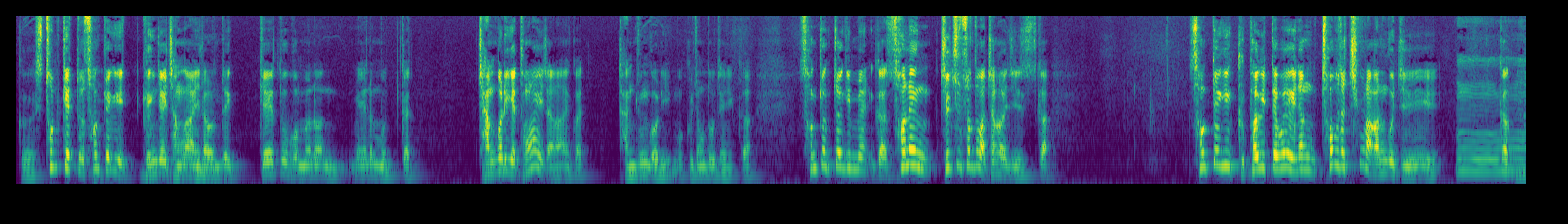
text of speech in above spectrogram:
그 스톰캣도 성격이 굉장히 장난 아니라 그러는데 걔도 보면은 얘는 뭐 그러니까 장거리 계통 아니잖아. 그러니까 단중거리 뭐 그 정도 되니까 성격적인 면 그러니까 선행 질주선도 마찬가지. 그러니까 성격이 급하기 때문에 그냥 처음부터 치고 나가는 거지. 음, 그러니까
